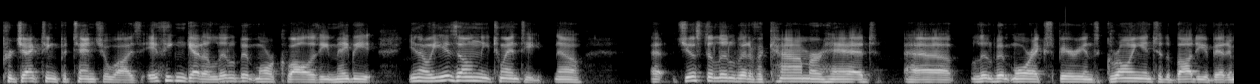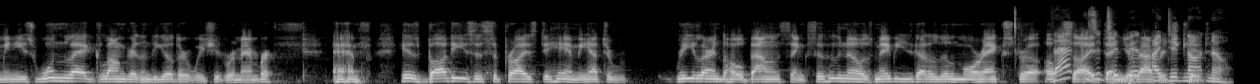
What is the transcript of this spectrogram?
projecting potential wise, if he can get a little bit more quality, maybe you know he is only twenty now. Uh, just a little bit of a calmer head, uh, a little bit more experience, growing into the body a bit. I mean, he's one leg longer than the other. We should remember. Um, his body's a surprise to him. He had to relearn the whole balance thing. So who knows? Maybe he's got a little more extra upside than your tidbit average I did kid. not know.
